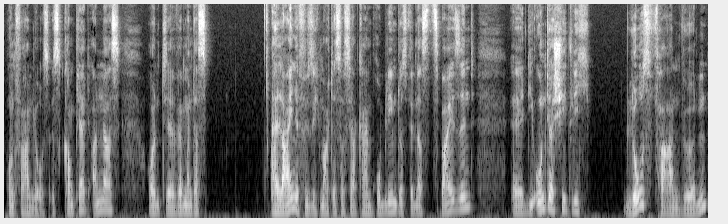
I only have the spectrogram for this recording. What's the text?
und fahren los. Ist komplett anders. Und äh, wenn man das alleine für sich macht, ist das ja kein Problem. Bloß wenn das zwei sind, äh, die unterschiedlich losfahren würden,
